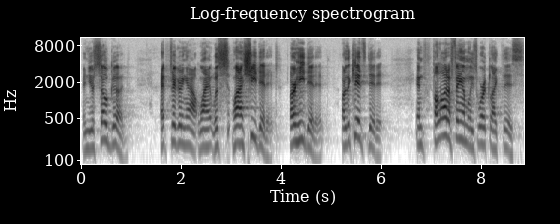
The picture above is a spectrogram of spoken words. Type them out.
And you're so good at figuring out why, it was, why she did it, or he did it, or the kids did it. And a lot of families work like this.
